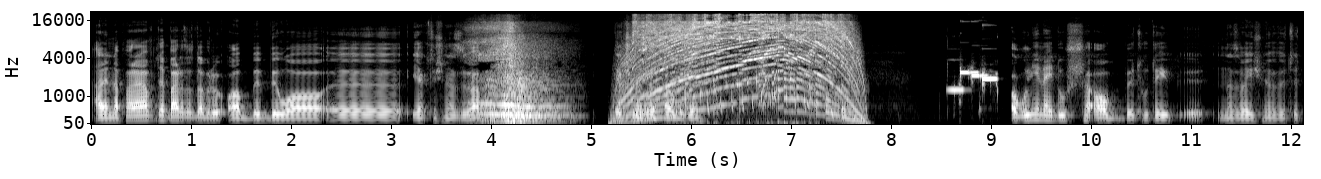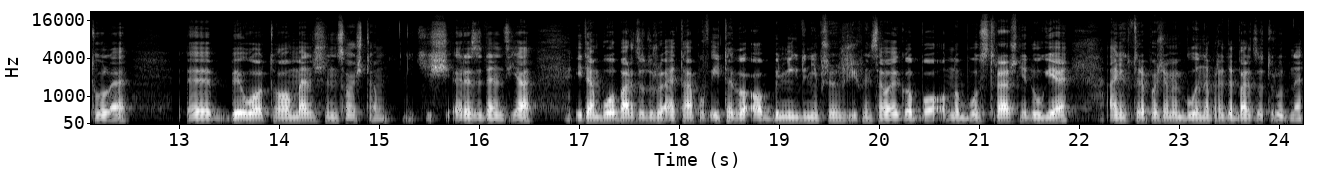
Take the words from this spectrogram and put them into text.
Ale naprawdę bardzo dobre obby było, e, jak to się nazywa? Jak się nazywa to obby? Ogólnie najdłuższe obby tutaj y, nazwaliśmy w tytule. Y, Było to Mansion coś tam, jakiś rezydencja i tam było bardzo dużo etapów i tego obby nigdy nie przeżyliśmy całego, bo ono było strasznie długie, a niektóre poziomy były naprawdę bardzo trudne.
